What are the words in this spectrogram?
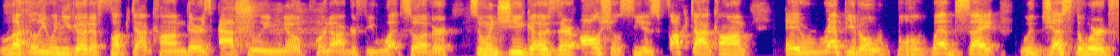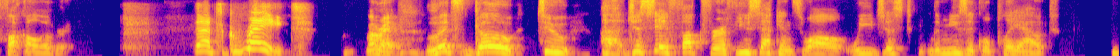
Luckily, when you go to fuck.com, there's absolutely no pornography whatsoever. So when she goes there, all she'll see is fuck.com, a reputable website with just the word fuck all over it. That's great. All right, let's go to uh, just say fuck for a few seconds while we just, the music will play out.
